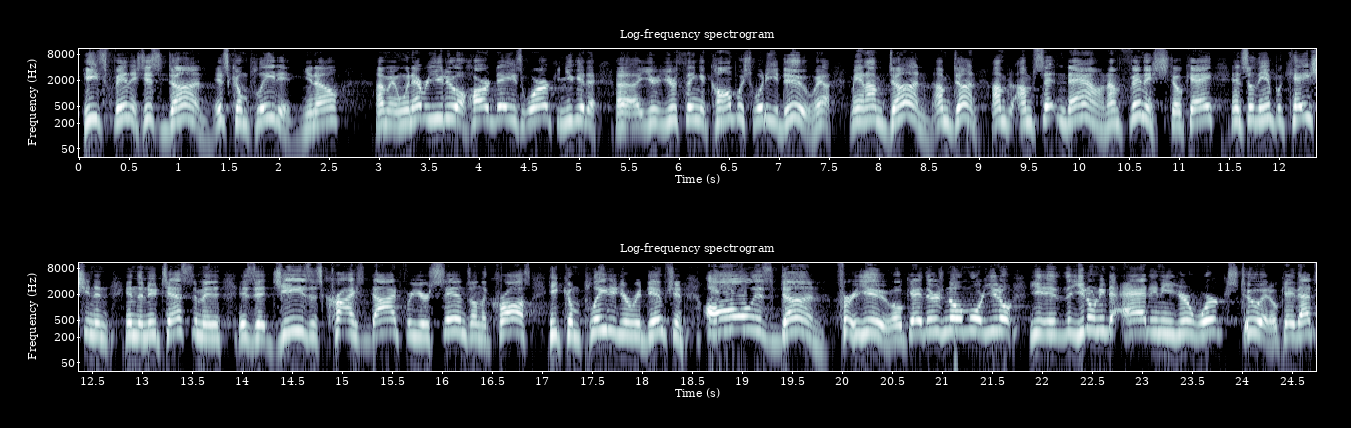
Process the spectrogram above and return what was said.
he's finished. It's done. It's completed, you know? I mean, whenever you do a hard day's work and you get a, uh, your, your thing accomplished, what do you do? Well, man, I'm done. I'm done. I'm, I'm sitting down. I'm finished, okay? And so the implication in, in the New Testament is that Jesus Christ died for your sins on the cross. He completed your redemption. All is done for you, okay? There's no more. You don't, you, you don't need to add any of your works to it, okay? That's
